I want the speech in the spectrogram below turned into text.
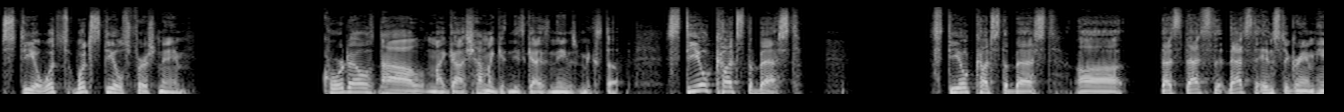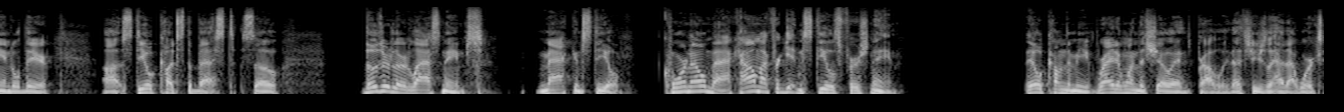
Steele. What's what's Steele's first name? Cordell. Oh my gosh, how am I getting these guys' names mixed up? Steele cuts the best. Steele cuts the best. Uh, that's that's the, that's the Instagram handle there. Uh, Steele cuts the best. So those are their last names, Mac and Steele. Cornell Mac. How am I forgetting Steele's first name? They'll come to me right when the show ends, probably. That's usually how that works.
